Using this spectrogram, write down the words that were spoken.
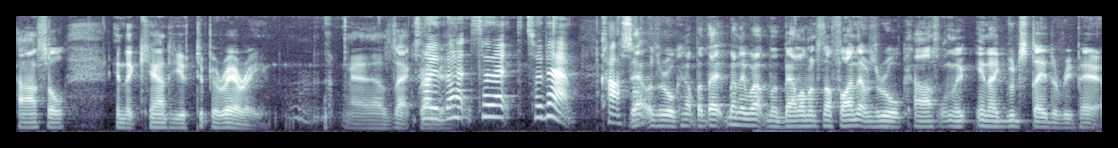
Castle in the county of Tipperary. Uh, Zach so that so that so that castle. That was a real castle, but they, when they went up in the battlements, I find that was a real castle in a, in a good state of repair.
